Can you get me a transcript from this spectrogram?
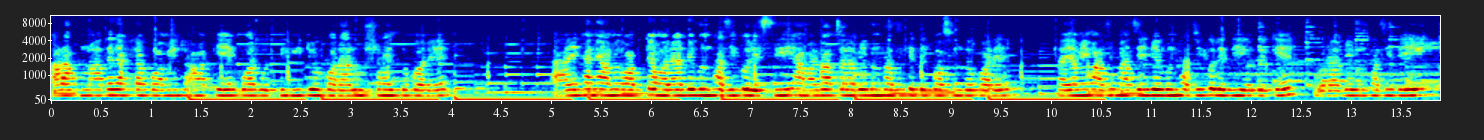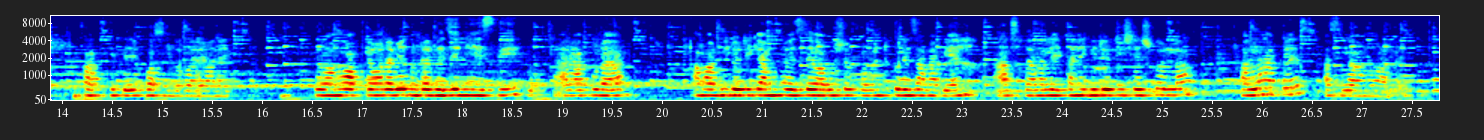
আর আপনাদের একটা কমেন্ট আমাকে পরবর্তী ভিডিও করার উৎসাহিত করে। আর এখানে আমি অফ ক্যামেরা বেগুন ভাজি করেছি। আমার বাচ্চারা বেগুন ভাজি খেতে পছন্দ করে। তাই আমি মাঝে মাঝে বেগুন ভাজি করে দিই ওদেরকে। ওরা বেগুন ভাজি দিয়েই ভাত খেতে পছন্দ করে অনেক। তো আমি অফ ক্যামেরা বেগুনটা ভেজে নিয়েছি। আর আপুরা আমার ভিডিওটি কেমন হয়েছে অবশ্যই কমেন্ট করে জানাবেন। আজ তাহলে এখানে ভিডিওটি শেষ করলাম। আল্লাহ হাফেজ। আসসালামু আলাইকুম।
